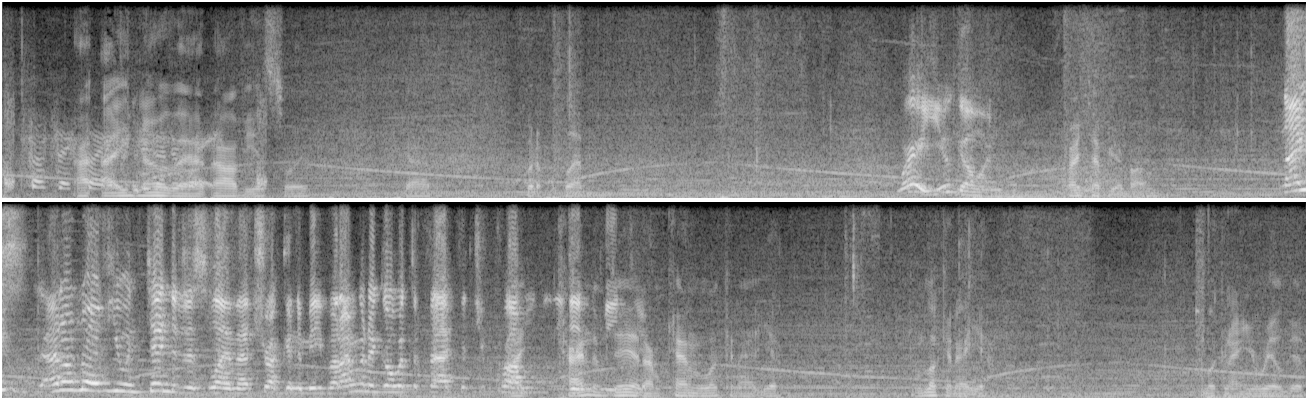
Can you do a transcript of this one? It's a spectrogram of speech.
Suspect I, I know that, obviously. God. What a pleb. Where are you going? Right up your bum. Nice. I don't know if you intended to slam that truck into me, but I'm gonna go with the fact that you probably I kind didn't of did. to. I'm kind of looking at you. I'm looking at you. I'm looking at you real good.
